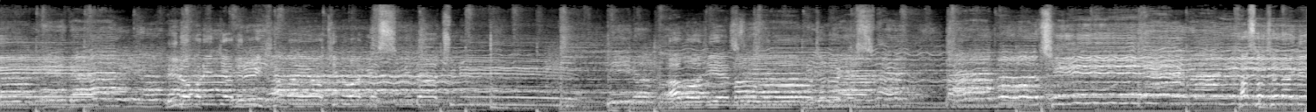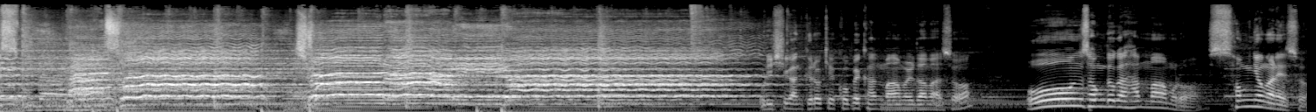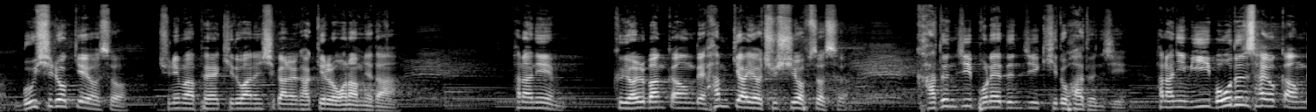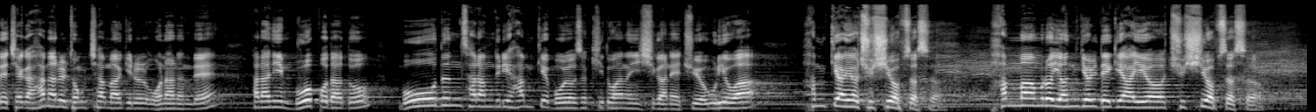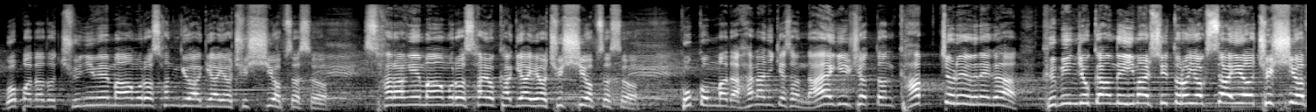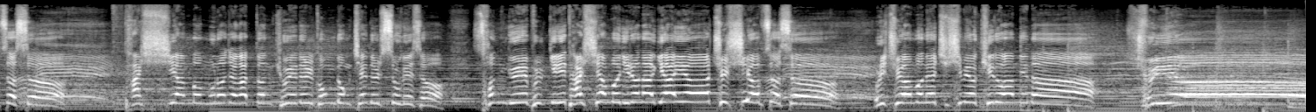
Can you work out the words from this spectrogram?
잃어버린 자들을 향하여 기도하겠습니다 주님. 아버지의 마음으로 전하겠습니다. 아버지의 마음 가서 전하겠습니다. 가서 시간 그렇게 고백한 마음을 담아서 온 성도가 한 마음으로 성령 안에서 무시로 깨어서 주님 앞에 기도하는 시간을 갖기를 원합니다. 하나님 그 열방 가운데 함께하여 주시옵소서. 가든지 보내든지 기도하든지 하나님 이 모든 사역 가운데 제가 하나를 동참하기를 원하는데 하나님 무엇보다도 모든 사람들이 함께 모여서 기도하는 이 시간에 주여 우리와 함께하여 주시옵소서. 한 마음으로 연결되게 하여 주시옵소서. 무엇보다도 주님의 마음으로 선교하게 하여 주시옵소서. 사랑의 마음으로 사역하게 하여 주시옵소서. 곳곳마다 하나님께서 나에게 주셨던 갑절의 은혜가 그 민족 가운데 임할 수 있도록 역사하여 주시옵소서. 다시 한번 무너져갔던 교회들 공동체들 속에서 선교의 불길이 다시 한번 일어나게 하여 주시옵소서. 우리 주여 한번 외치시며 기도합니다. 주여,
